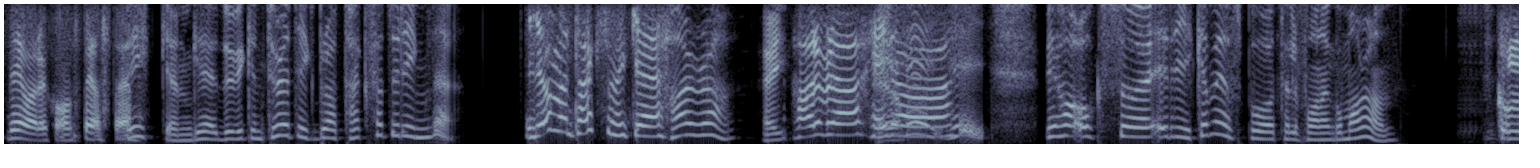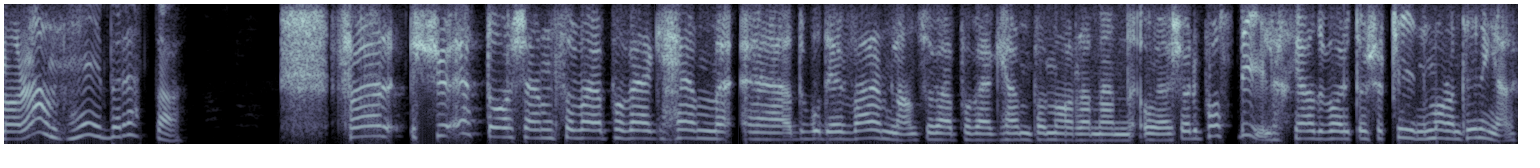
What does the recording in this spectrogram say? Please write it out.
Det var det konstigaste. Vilken grej. Du, vilken tur att det gick bra. Tack för att du ringde. Ja, men tack så mycket. Ha det bra. Hej. Ha det bra. Hej då. Hej, hej. Vi har också Erika med oss på telefonen. God morgon. God morgon. Hej, berätta. För 21 år sedan så var jag på väg hem, eh, då bodde jag i Värmland, så var jag på väg hem på morgonen och jag körde postbil. Jag hade varit och kört tid, morgontidningar.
